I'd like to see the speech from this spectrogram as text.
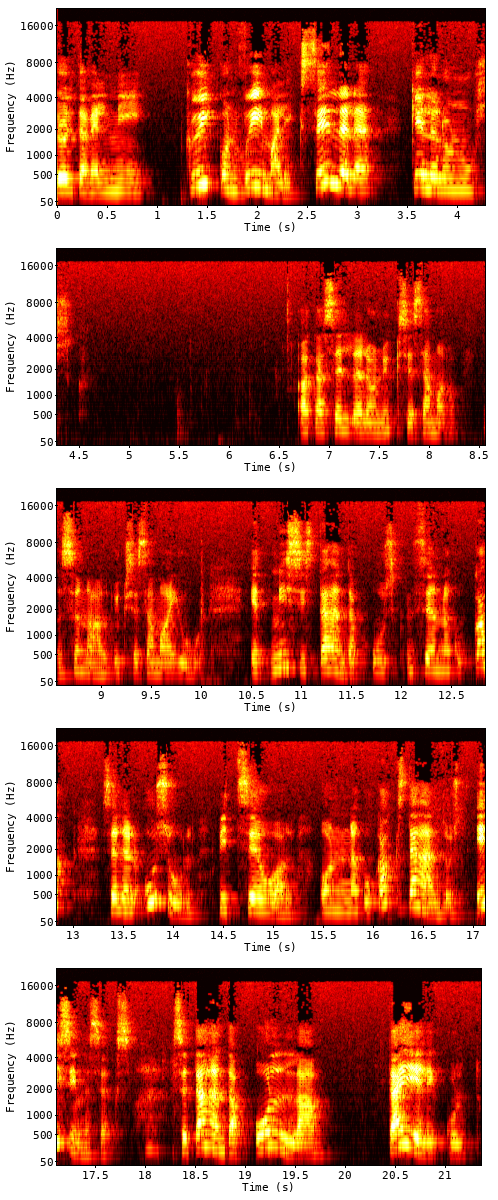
öelda veel nii, kõik on võimalik sellele, kellel on usk. aga sellel on üks ja sama sõnal, üks ja sama juur. et mis siis tähendab usk, see on nagu kak-, sellel usul, pitseol on nagu kaks tähendust. esimeseks, see tähendab olla täielikult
